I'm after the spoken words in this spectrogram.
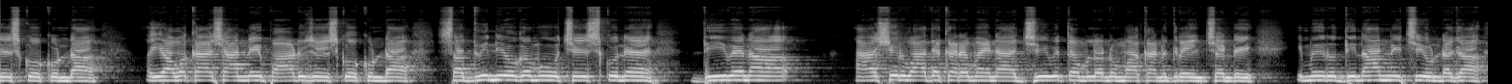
చేసుకోకుండా ఈ అవకాశాన్ని పాడు చేసుకోకుండా సద్వినియోగము చేసుకునే దీవెన ఆశీర్వాదకరమైన జీవితములను మాకు అనుగ్రహించండి. మీరు దినాన్ని ఇచ్చి ఉండగా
